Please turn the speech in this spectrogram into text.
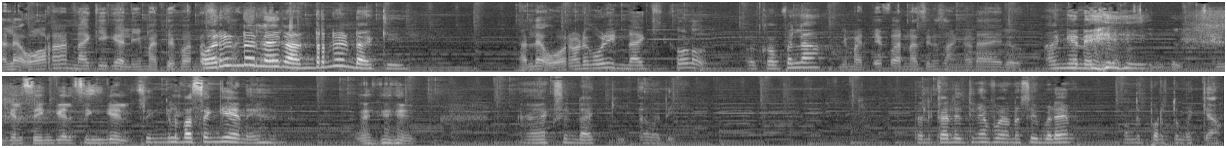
അല്ല ഒരെണ്ണം ഉണ്ടാക്കിയേക്ക് അല്ലെങ്കിൽ മറ്റേ പറഞ്ഞ ഒരെണ്ണല്ല രണ്ടെണ്ണം ഉണ്ടാക്കി. അല്ല ഓരോടെ കൂടി ഉണ്ടാക്കിക്കോളൂ. കുഴപ്പമില്ല. ഇനി മറ്റേ ഫർണസിന് സങ്കടമായാലോ അങ്ങനെ. സിംഗിൾ സിംഗിൾ സിംഗിൾ സിംഗിൾ പസങ്കയാണ് ആക്സ് ഉണ്ടാക്കി മതി. തൽക്കാലത്തിന് ഫർണസ് ഇവിടെ ഒന്ന് പുറത്തും വെക്കാം.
